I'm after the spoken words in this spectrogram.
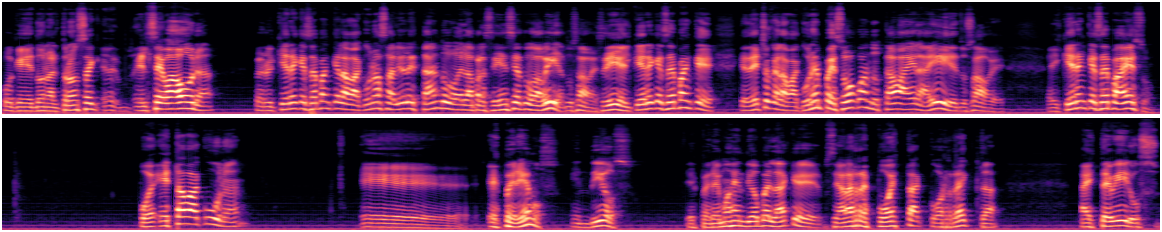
porque Donald Trump se, eh, él se va ahora, pero él quiere que sepan que la vacuna salió el estando en la presidencia todavía, tú sabes. Sí, él quiere que sepan que, que de hecho que la vacuna empezó cuando estaba él ahí, tú sabes. Él quiere que sepa eso. Pues esta vacuna eh, esperemos en Dios, esperemos en Dios, ¿verdad? Que sea la respuesta correcta a este virus,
